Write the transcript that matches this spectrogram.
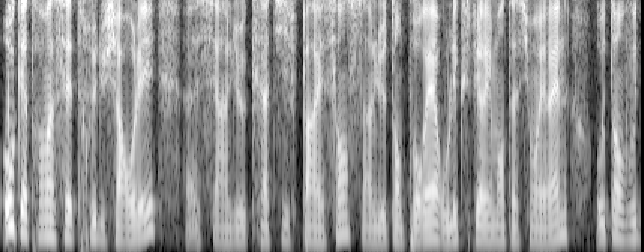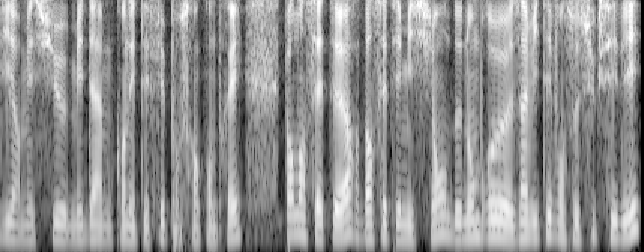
au 87 rue du Charolais. Euh, c'est un lieu créatif par essence, un lieu temporaire où l'expérimentation est reine. Autant vous dire, messieurs, mesdames, qu'on était fait pour se rencontrer. Pendant cette heure, dans cette émission, de nombreux invités vont se succéder.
